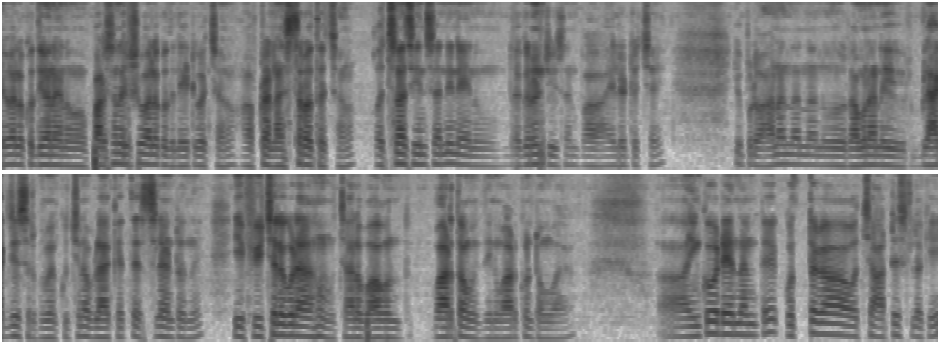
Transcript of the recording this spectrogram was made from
ఇవాళ కొద్దిగా నేను పర్సనల్ ఇష్యూ వల్ల కొద్దిగా లేట్గా వచ్చాను. ఆఫ్టర్ లంచ్ తర్వాత వచ్చాను. వచ్చిన సీన్స్ అన్నీ నేను దగ్గర నుంచి చూశాను. బాగా హైలైట్ వచ్చాయి. ఇప్పుడు ఆనంద్ అన్నను రమణాన్ని బ్లాక్ చేశారు. ఇప్పుడు మేము కూర్చున్న బ్లాక్ అయితే ఎక్సలెంట్ ఉంది. ఈ ఫ్యూచర్లో కూడా చాలా బాగుంటుంది వాడతాం దీన్ని వాడుకుంటాం బాగా. ఇంకొకటి ఏంటంటే కొత్తగా వచ్చే ఆర్టిస్టులకి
